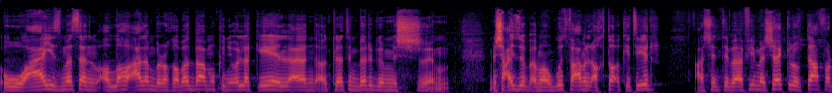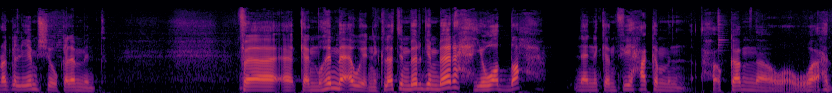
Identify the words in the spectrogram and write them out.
وعايز مثلا الله أعلم بالرغبات بقى ممكن يقول لك إيه كلاتنبرج مش مش عايز يبقى موجود فعمل أخطاء كتير عشان تبقى في مشاكل وبتاع فالراجل يمشي وكلام من ده. فكان مهم قوي إن كلاتنبرج امبارح يوضح لأن كان في حكم من حكامنا وواحد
